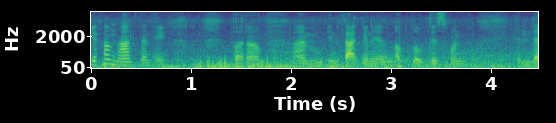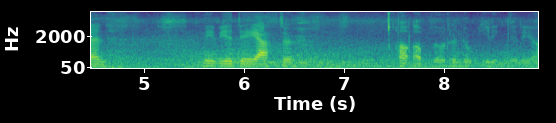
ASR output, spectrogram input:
If I'm not, then hey. But um, I'm in fact gonna upload this one, and then maybe a day after, I'll upload a new eating video.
